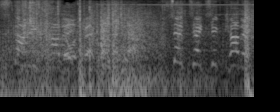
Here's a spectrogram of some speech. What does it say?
Stun incoming. Semtex incoming.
